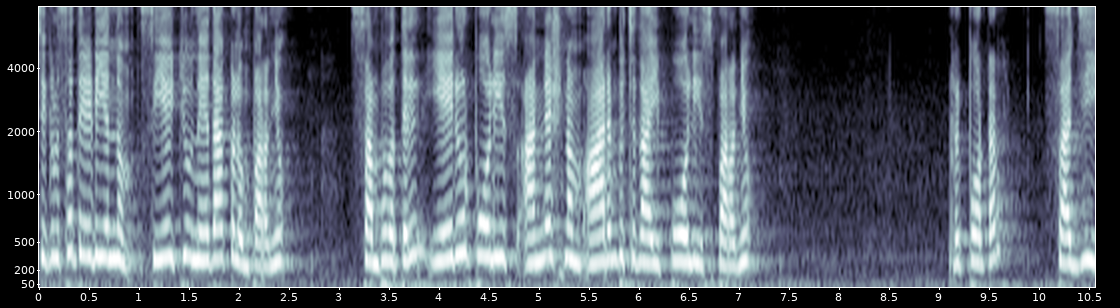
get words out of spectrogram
ചികിത്സ തേടിയെന്നും സി ഐ ടി യു നേതാക്കളും പറഞ്ഞു. സംഭവത്തിൽ ഏരൂർ പോലീസ് അന്വേഷണം ആരംഭിച്ചതായി പോലീസ് പറഞ്ഞു. Reporter Saji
